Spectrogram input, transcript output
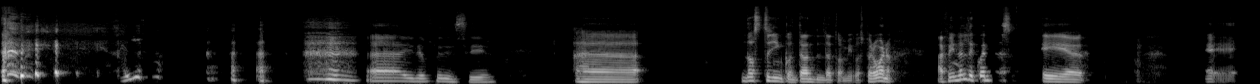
Ay, no puede ser. Ah, no estoy encontrando el dato, amigos, pero bueno, a final de cuentas, eh, eh,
